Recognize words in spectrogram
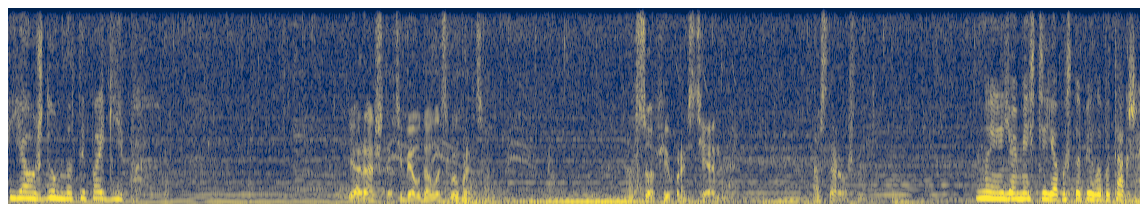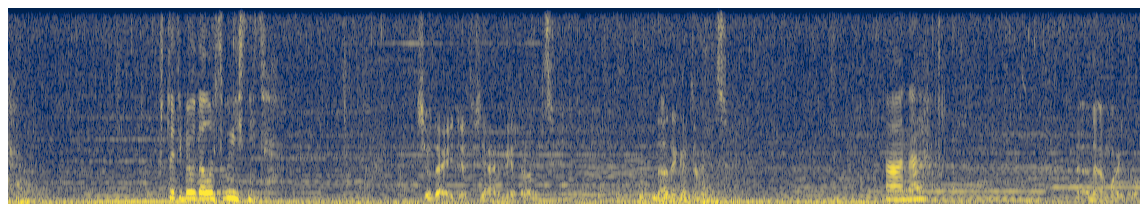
Я уж думала, ты погиб. Я рад, что тебе удалось выбраться. А Софью прости, она. Осторожно. На ее месте я поступила бы так же. Что тебе удалось выяснить? Сюда идет вся армия Троицы. Надо готовиться. А она? Она мой друг.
